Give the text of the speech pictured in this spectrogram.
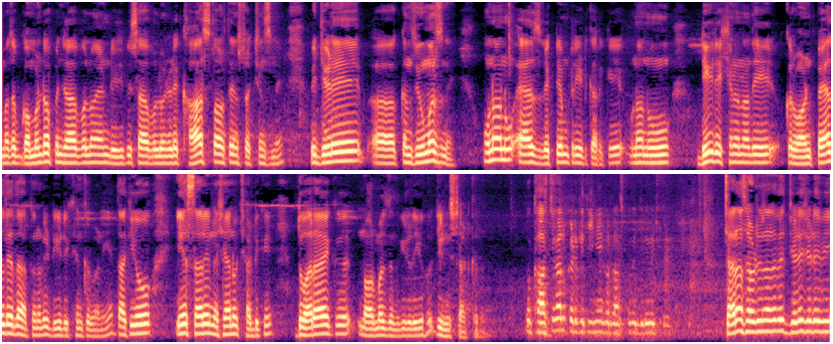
ਮਤਲਬ ਗਵਰਨਮੈਂਟ ਆਫ ਪੰਜਾਬ ਵੱਲੋਂ ਐਂਡ ਡੀਜੀਪੀ ਸਾਹਿਬ ਵੱਲੋਂ ਜਿਹੜੇ ਖਾਸ ਤੌਰ ਤੇ ਇਨਸਟਰਕਸ਼ਨਸ ਨੇ ਵੀ ਜਿਹੜੇ ਕੰਜ਼ਿਊਮਰਸ ਨੇ ਉਹਨਾਂ ਨੂੰ ਐਜ਼ ਵਿਕਟਿਮ ਟਰੀਟ ਕਰਕੇ ਉਹਨਾਂ ਨੂੰ ਡੀ ਐਡਿਕਸ਼ਨ ਉਹਨਾਂ ਦੀ ਕਰਵਾਉਣ ਪਹਿਲ ਦੇ ਆਧਾਰ ਤੇ ਉਹਨਾਂ ਦੀ ਡੀ ਐਡਿਕਸ਼ਨ ਕਰਵਾਉਣੀ ਹੈ ਤਾਂ ਕਿ ਉਹ ਇਹ ਸਾਰੇ ਨਸ਼ਿਆਂ ਨੂੰ ਛੱਡ ਕੇ ਦੁਬਾਰਾ ਇੱਕ ਨਾਰਮਲ ਜ਼ਿੰਦਗੀ ਜਿਹੜੀ ਉਹ ਜੀਣੀ ਸਟਾਰਟ ਕਰਨ। ਕੋਈ ਖਾਸ ਜਗ੍ਹਾ ਲੋਕੇਟ ਕੀਤੀ ਗਈਆਂ ਗੁਰਦਾਸਪੁਰ ਦੇ ਜ਼ਿਲ੍ਹੇ ਵਿੱਚ? ਚਾਰਾਂ ਸਬ ਡਿਵੀਜ਼ਨਾਂ ਦੇ ਵਿੱਚ ਜਿਹੜੇ ਜਿਹੜੇ ਵੀ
